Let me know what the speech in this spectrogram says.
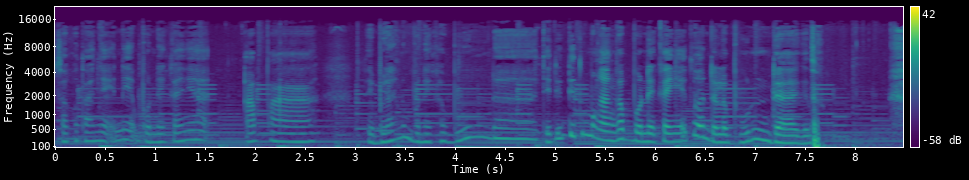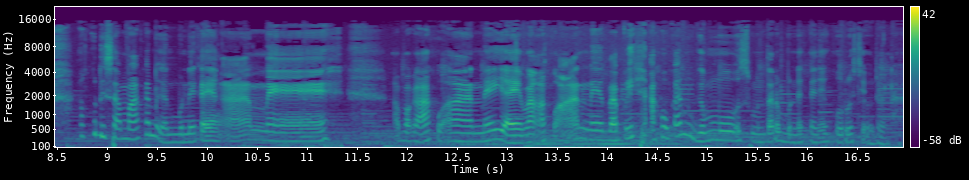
Terus aku tanya ini bonekanya apa? Dia bilang ini boneka bunda. Jadi dia tuh menganggap bonekanya itu adalah bunda gitu. Aku disamakan dengan boneka yang aneh apakah aku aneh? Ya emang aku aneh tapi aku kan gemuk. Sementara bonekanya kurus ya udahlah.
